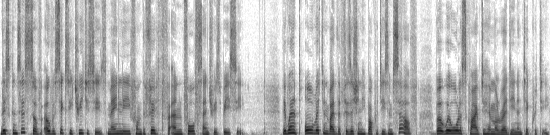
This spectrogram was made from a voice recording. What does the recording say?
This consists of over 60 treatises, mainly from the 5th and 4th centuries BC. They weren't all written by the physician Hippocrates himself, but were all ascribed to him already in antiquity.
